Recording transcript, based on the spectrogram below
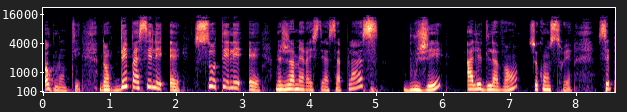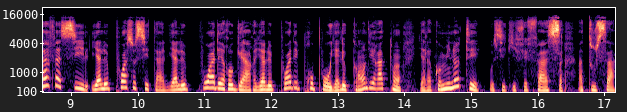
augmenter. Donc dépasser les haies, sauter les haies, ne jamais rester à sa place, bouger, aller de l'avant, se construire. C'est pas facile. Il y a le poids sociétal, il y a le poids des regards, il y a le poids des propos, il y a le quand dira-t-on, il y a la communauté aussi qui fait face à tout ça.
